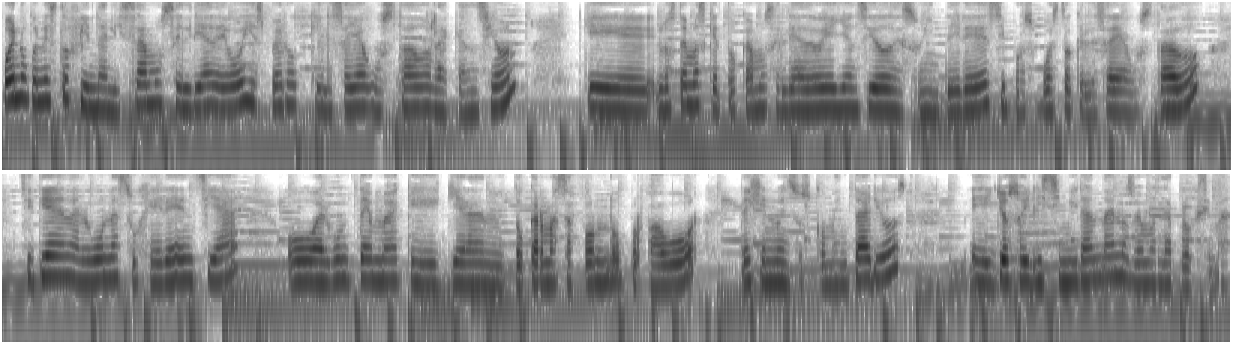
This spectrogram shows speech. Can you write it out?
Bueno, con esto finalizamos el día de hoy. Espero que les haya gustado la canción, que los temas que tocamos el día de hoy hayan sido de su interés y por supuesto que les haya gustado. Si tienen alguna sugerencia o algún tema que quieran tocar más a fondo, por favor, déjenlo en sus comentarios. Eh, yo soy Lizzy Miranda, nos vemos la próxima.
